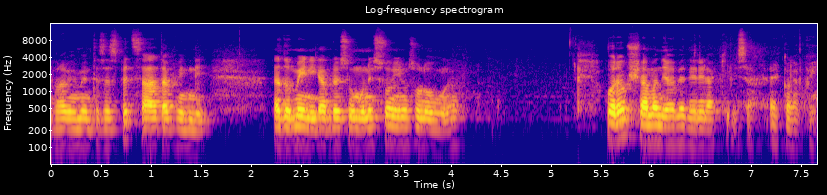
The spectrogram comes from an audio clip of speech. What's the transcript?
probabilmente si è spezzata quindi la domenica presumo ne suonino solo una. Ora usciamo e andiamo a vedere la chiesa. Eccola qui.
